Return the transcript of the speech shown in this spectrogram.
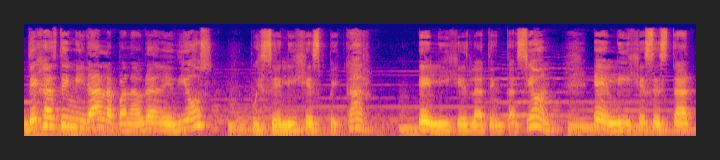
dejas de mirar la palabra de Dios, pues eliges pecar eliges la tentación, eliges estar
